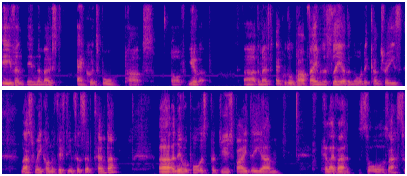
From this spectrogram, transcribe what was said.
even in the most equitable parts of Europe. Uh, the most equitable part, famously, are the Nordic countries. Last week, on the 15th of September, uh, a new report was produced by the um, Kalevi Sorsa's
